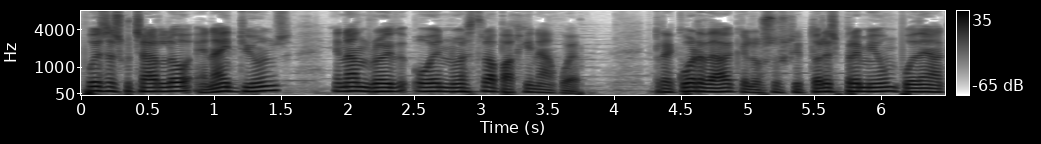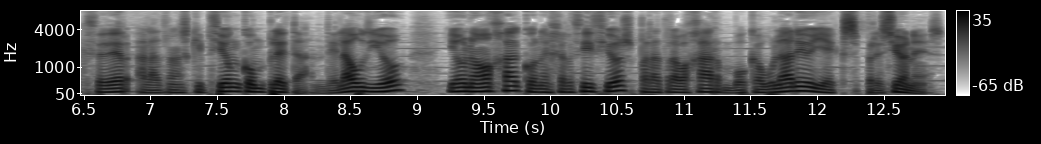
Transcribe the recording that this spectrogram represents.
Puedes escucharlo en iTunes, en Android o en nuestra página web. Recuerda que los suscriptores premium pueden acceder a la transcripción completa del audio y a una hoja con ejercicios para trabajar vocabulario y expresiones.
